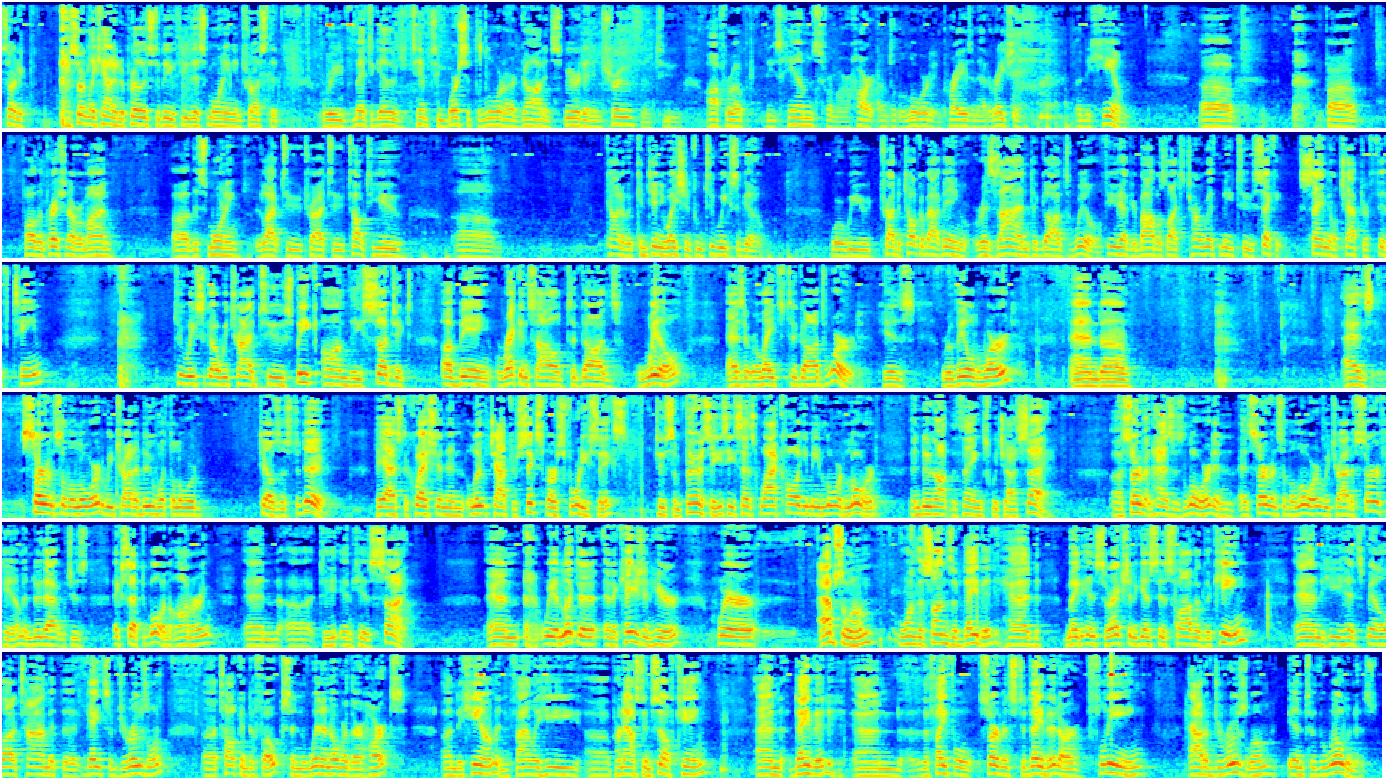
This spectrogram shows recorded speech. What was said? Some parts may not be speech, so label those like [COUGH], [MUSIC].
certainly, [CLEARS THROAT] certainly counted a privilege to be with you this morning and trust that we've met together to attempt to worship the Lord our God in spirit and in truth and to offer up these hymns from our heart unto the Lord in praise and adoration unto Him. Uh, the impression of our mind uh, this morning, I'd like to try to talk to you um, kind of a continuation from two weeks ago where we tried to talk about being resigned to God's will. If you have your Bibles, like to turn with me to 2 Samuel chapter 15. [CLEARS THROAT] Two weeks ago we tried to speak on the subject of being reconciled to God's will as it relates to God's Word, His revealed Word, and uh, [CLEARS THROAT] as servants of the Lord, we try to do what the Lord tells us to do. He asked a question in Luke chapter 6 verse 46 to some Pharisees. He says, why call you me Lord, Lord, and do not the things which I say? A servant has his Lord, and as servants of the Lord, we try to serve Him and do that which is acceptable and honoring and uh, to, in His sight. And [CLEARS THROAT] we had looked at an occasion here where Absalom, one of the sons of David, had made insurrection against his father, the king, and he had spent a lot of time at the gates of Jerusalem, uh, talking to folks and winning over their hearts unto him. And finally, he uh, pronounced himself king. And David and the faithful servants to David are fleeing out of Jerusalem into the wilderness.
